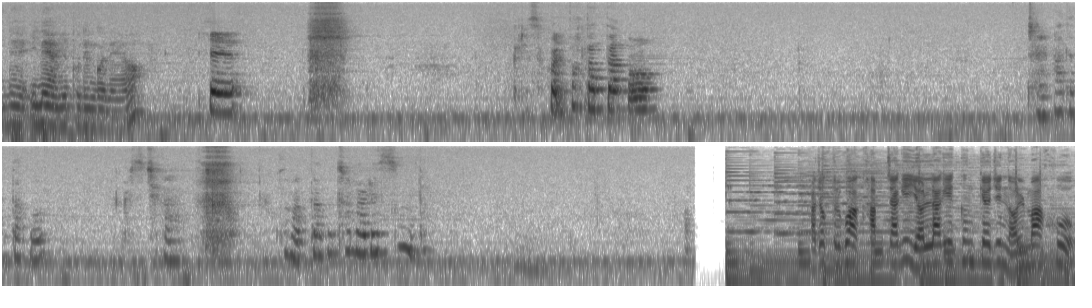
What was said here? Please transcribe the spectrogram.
이내 이내 양이 보낸 거네요. 예. 그래서 그걸 받았다고. 잘 받았다고. 그래서 제가 고맙다고 전화를 했습니다. 가족들과 갑자기 연락이 끊겨진 얼마 후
